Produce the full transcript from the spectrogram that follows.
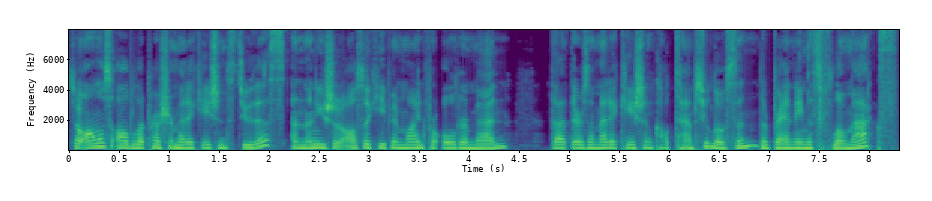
So almost all blood pressure medications do this. And then you should also keep in mind for older men that there's a medication called tamsulosin. The brand name is Flomax,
